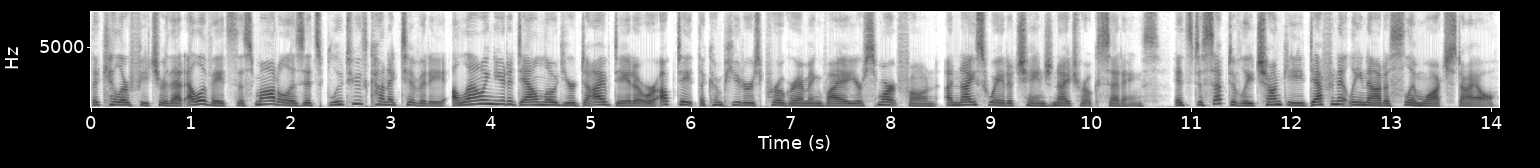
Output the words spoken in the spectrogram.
The killer feature that elevates this model is its Bluetooth connectivity, allowing you to download your dive data or update the computer's programming via your smartphone, a nice way to change Nitrox settings. It's deceptively chunky, definitely not a slim watch style.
